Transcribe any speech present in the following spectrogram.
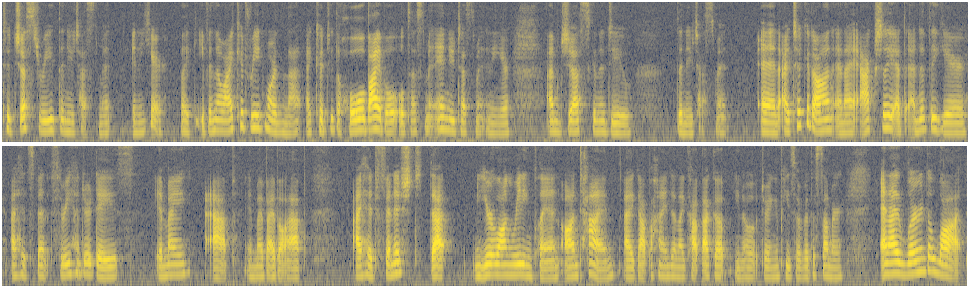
to just read the New Testament in a year. Like, even though I could read more than that, I could do the whole Bible, Old Testament and New Testament in a year. I'm just going to do the New Testament. And I took it on, and I actually, at the end of the year, I had spent 300 days in my app, in my Bible app. I had finished that year long reading plan on time. I got behind and I caught back up, you know, during a piece over the summer. And I learned a lot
